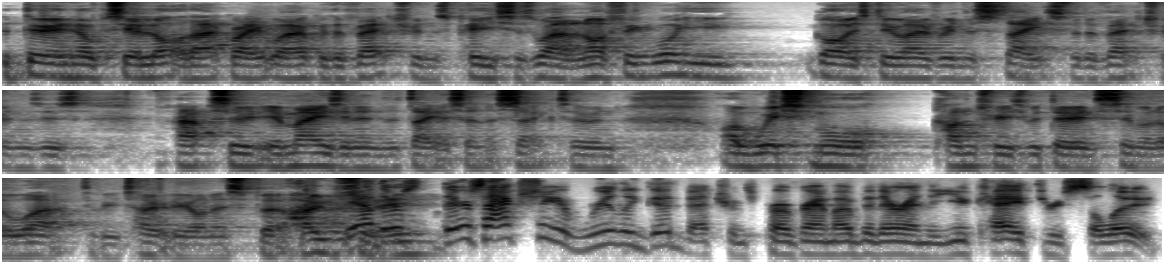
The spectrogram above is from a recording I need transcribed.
are doing obviously a lot of that great work with the veterans piece as well. And I think what you guys do over in the States for the veterans is absolutely amazing in the data center sector. And I wish more countries were doing similar work, to be totally honest. But hopefully, yeah, there's there's actually a really good veterans program over there in the UK through Salute,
